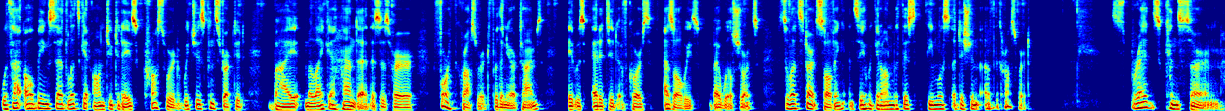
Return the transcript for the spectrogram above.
with that all being said, let's get on to today's crossword, which is constructed by Malaika Handa. This is her fourth crossword for the New York Times. It was edited, of course, as always, by Will Shortz. So let's start solving and see how we get on with this themeless edition of the crossword. Spreads concern.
